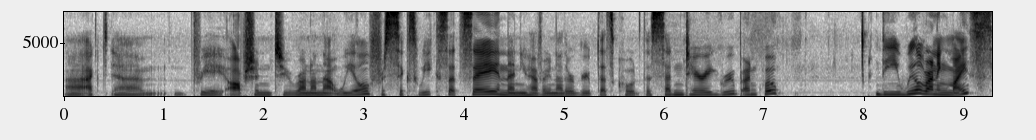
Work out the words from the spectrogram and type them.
uh, act, um, free option to run on that wheel for six weeks, let's say, and then you have another group that's quote the sedentary group unquote. The wheel running mice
